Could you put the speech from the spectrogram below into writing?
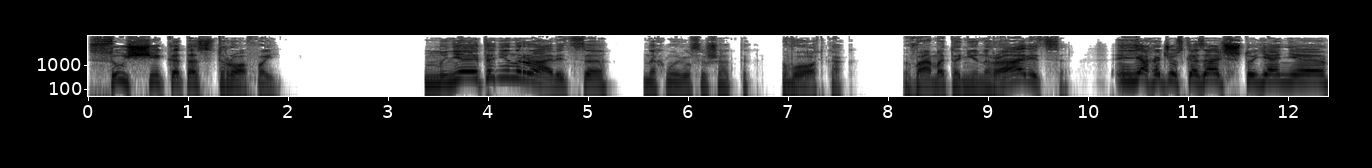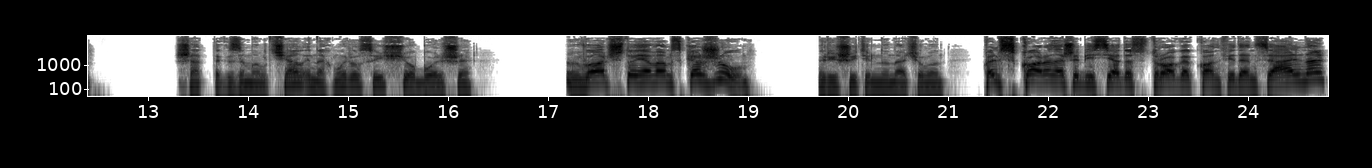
сущей катастрофой. «Мне это не нравится», — нахмурился Шаттак. «Вот как! Вам это не нравится?» «Я хочу сказать, что я не...» Шаттак замолчал и нахмурился еще больше. «Вот что я вам скажу», — решительно начал он. «Коль скоро наша беседа строго конфиденциальна,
